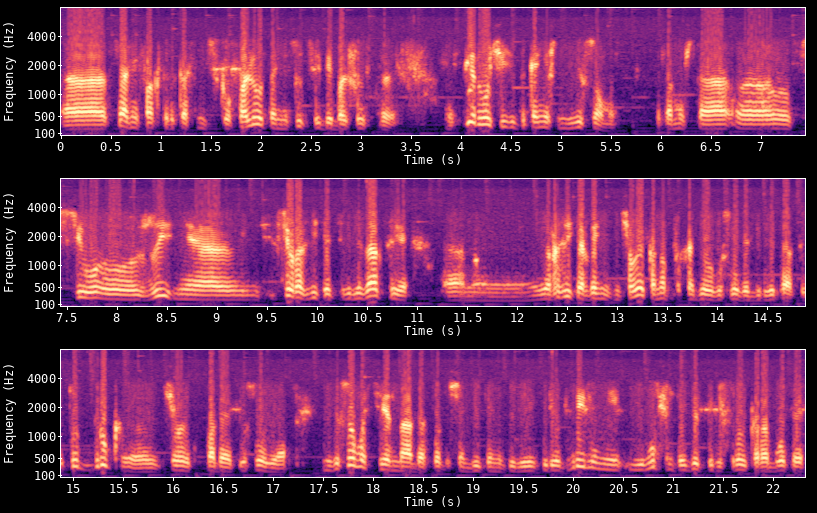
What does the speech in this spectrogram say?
сами факторы космического полета несут в себе большой стресс. В первую очередь это, конечно, невесомость, потому что э, всю жизнь, э, все развитие цивилизации, э, развитие организма человека, оно проходило в условиях гравитации. Тут вдруг э, человек попадает в условия невесомости на достаточно длительный период времени, и, в общем-то, идет перестройка работы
